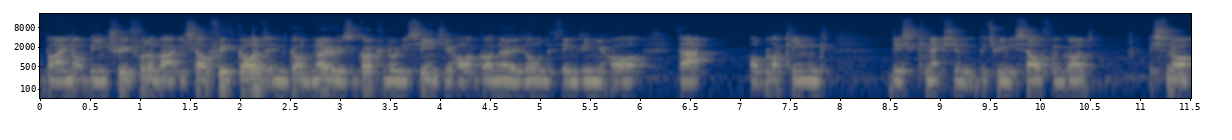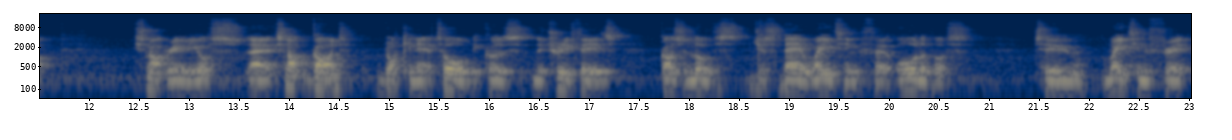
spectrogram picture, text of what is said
by not being truthful about yourself with God, and God knows, God can already see into your heart. God knows all the things in your heart that are blocking this connection between yourself and God. It's not, it's not really us. Uh, it's not God blocking it at all, because the truth is, God's love's just there waiting for all of us to waiting for it,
